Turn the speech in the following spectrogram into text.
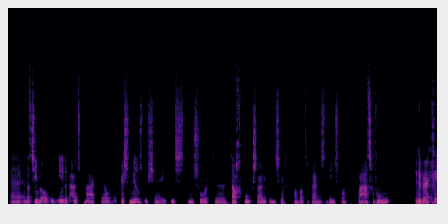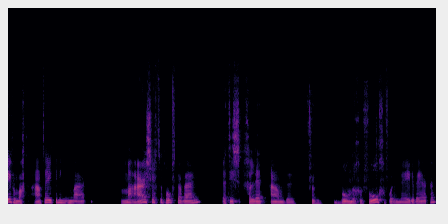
en dat zien we ook in eerdere uitspraken wel. Het personeelsdossier is een soort dagboek, zou je kunnen zeggen, van wat er tijdens de dienstverband heeft plaatsgevonden. En de werkgever mag er aantekeningen in maken. Maar, zegt het Hof daarbij, het is gelet aan de verbonden gevolgen voor de medewerker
